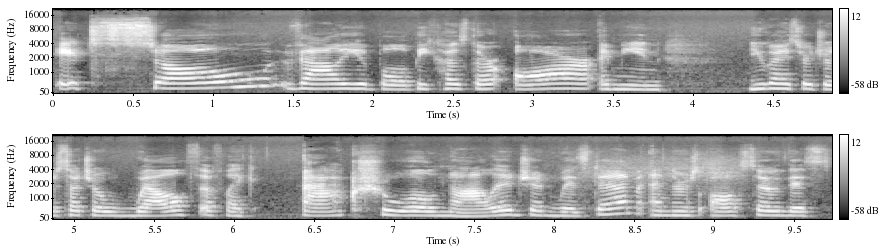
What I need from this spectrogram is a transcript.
it's so valuable because there are i mean you guys are just such a wealth of like actual knowledge and wisdom and there's also this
